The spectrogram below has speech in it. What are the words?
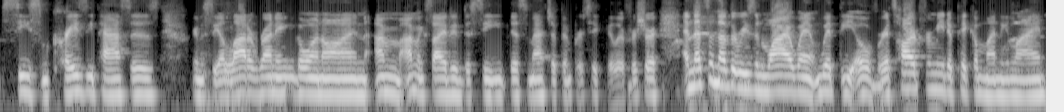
see some crazy passes. We're going to see a lot of running going on. I'm, I'm excited to see this matchup in particular for sure. And that's another reason why I went with the over. It's hard for me to pick a money line.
